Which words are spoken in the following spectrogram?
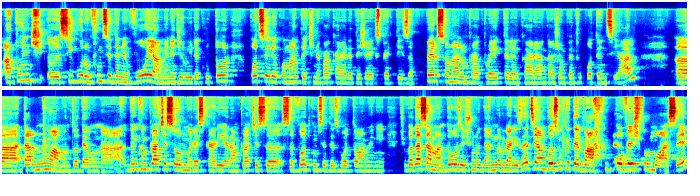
atunci, uh, sigur, în funcție de nevoia managerului recrutor, pot să-i recomand pe cineva care are deja expertiză. Personal îmi plac proiectele în care angajăm pentru potențial, uh, dar nu am întotdeauna. Pentru că îmi place să urmăresc cariera, îmi place să, să văd cum se dezvoltă oamenii. Și vă dați seama, în 21 de ani în organizație am văzut câteva povești frumoase,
